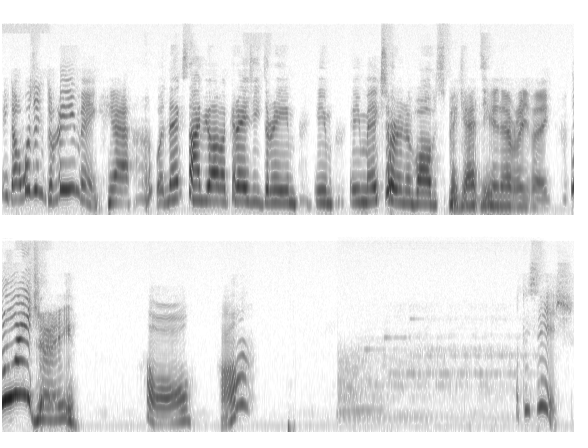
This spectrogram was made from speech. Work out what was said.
It, I wasn't dreaming. Yeah, but next time you have a crazy dream, he, he makes sure it involves spaghetti and everything. Luigi! Oh, huh? What is this?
